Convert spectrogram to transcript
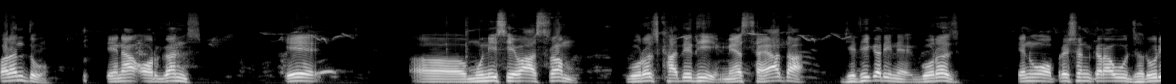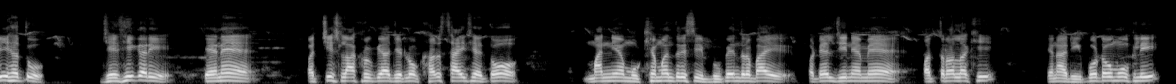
પરંતુ તેના ઓર્ગન્સ એ મુનિ સેવા આશ્રમ ગોરજ ખાતેથી મેચ થયા હતા, જેથી કરીને ગોરજ તેનું ઓપરેશન કરાવવું જરૂરી હતું, જેથી કરી તેને પચીસ લાખ રૂપિયા જેટલો ખર્ચ થાય છે, તો માન્ય મુખ્યમંત્રી શ્રી ભૂપેન્દ્રભાઈ પટેલજીને મેં પત્ર લખી, તેના રિપોર્ટો મોકલી.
